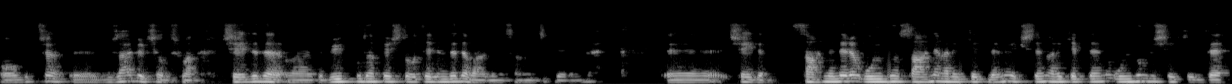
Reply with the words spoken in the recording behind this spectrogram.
oldukça e, güzel bir çalışma. Şeyde de vardı. Büyük Budapeşte Oteli'nde de vardı müziklerinde. E, şeyde sahnelere uygun sahne hareketlerine kişilerin hareketlerine uygun bir şekilde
